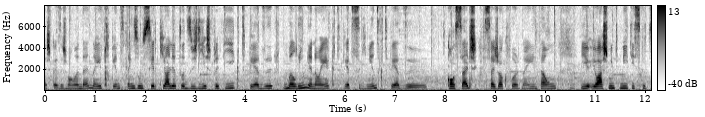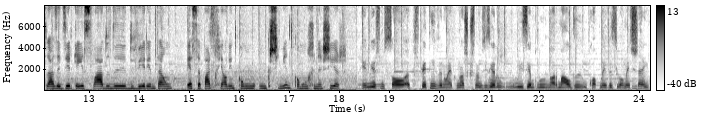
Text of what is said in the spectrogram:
as coisas vão andando não é? e de repente tens um ser que olha todos os dias para ti, que te pede uma linha, não é? Que te pede seguimento, que te pede conselhos, seja o que for, não é? Então, eu, eu acho muito bonito isso que tu estás a dizer, que é esse lado de, de ver então essa parte realmente como um, crescimento, como um renascer. É mesmo só a perspectiva, não é? Como nós costumamos dizer, o, exemplo normal de o copo meio vazio ou meio cheio.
